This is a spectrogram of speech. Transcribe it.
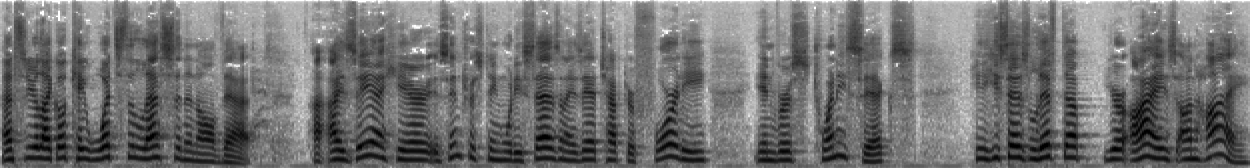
And so you're like, okay, what's the lesson in all that? Isaiah here is interesting what he says in Isaiah chapter 40 in verse 26. He, he says, Lift up your eyes on high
